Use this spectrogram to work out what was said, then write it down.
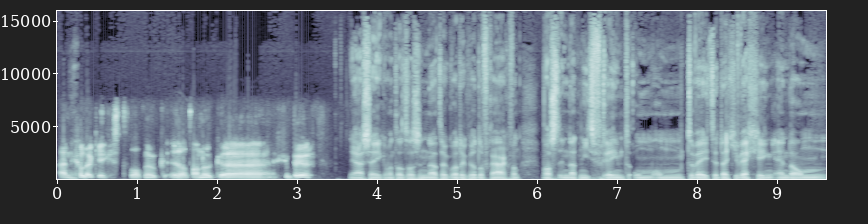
En gelukkig is dat, ook, is dat dan ook uh, gebeurd. Ja, zeker. Want dat was inderdaad ook wat ik wilde vragen. Van, was het inderdaad niet vreemd om, om te weten dat je wegging en dan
